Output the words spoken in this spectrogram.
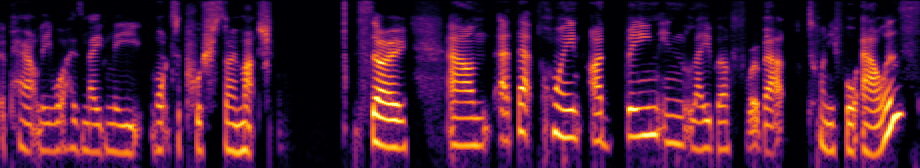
apparently what has made me want to push so much. So um, at that point, I'd been in labour for about 24 hours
